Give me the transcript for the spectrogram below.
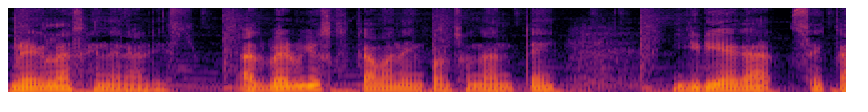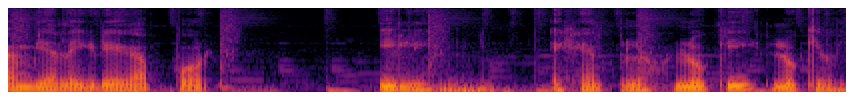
Reglas generales. Adverbios que acaban en consonante Y se cambia la Y por ili. Ejemplo, lucky, luckily.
